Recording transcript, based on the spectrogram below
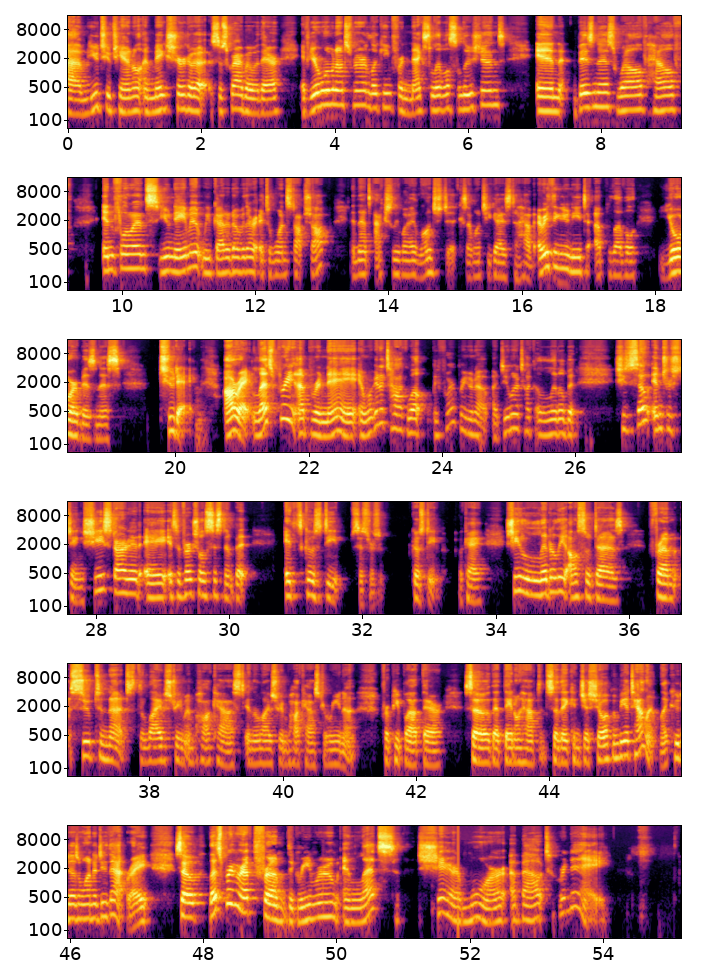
um, YouTube channel and make sure to subscribe over there. If you're a woman entrepreneur looking for next level solutions in business, wealth, health, influence, you name it, we've got it over there. It's a one stop shop. And that's actually why I launched it because I want you guys to have everything you need to up level your business today. All right, let's bring up Renee and we're going to talk. Well, before I bring her up, I do want to talk a little bit. She's so interesting. She started a, it's a virtual assistant, but it goes deep, sisters, goes deep. Okay. She literally also does from soup to nuts, the live stream and podcast in the live stream podcast arena for people out there so that they don't have to, so they can just show up and be a talent. Like, who doesn't want to do that? Right. So let's bring her up from the green room and let's share more about Renee.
